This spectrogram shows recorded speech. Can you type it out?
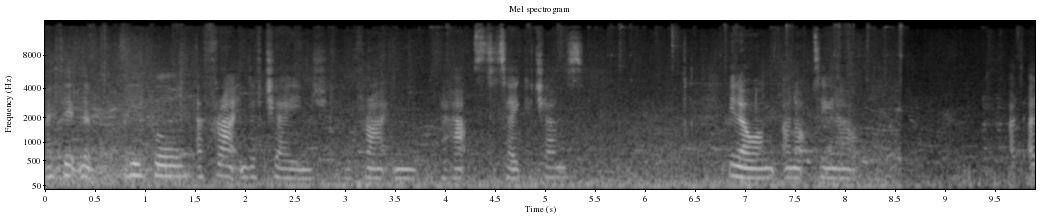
I think that people are frightened of change, and frightened perhaps to take a chance. You know, on, on opting out. I, I,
